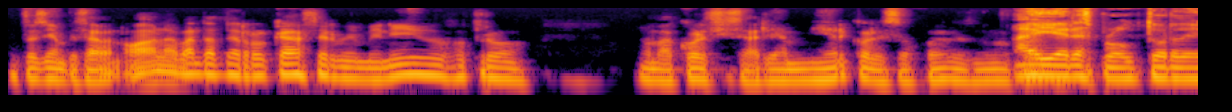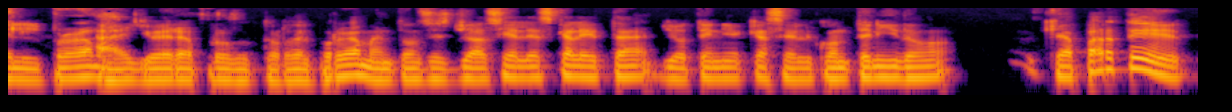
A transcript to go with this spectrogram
Entonces ya empezaban, hola banda de Rockcaster, bienvenidos, otro, no me acuerdo si sería miércoles o jueves. ahí eres productor del programa. Ahí yo era productor del programa, entonces yo hacía la escaleta, yo tenía que hacer el contenido, que aparte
